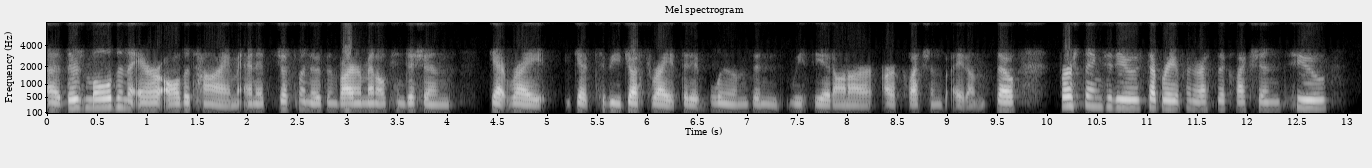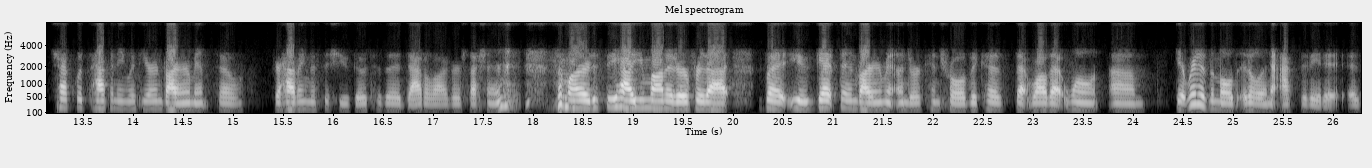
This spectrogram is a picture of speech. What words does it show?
Uh, there's mold in the air all the time, and it's just when those environmental conditions get right, get to be just right that it blooms, and we see it on our, our collections items. So first thing to do, separate it from the rest of the collection. Two, check what's happening with your environment. So if you're having this issue, go to the data logger session tomorrow to see how you monitor for that. But you get the environment under control because that while that won't um, get rid of the mold, it'll inactivate it as,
